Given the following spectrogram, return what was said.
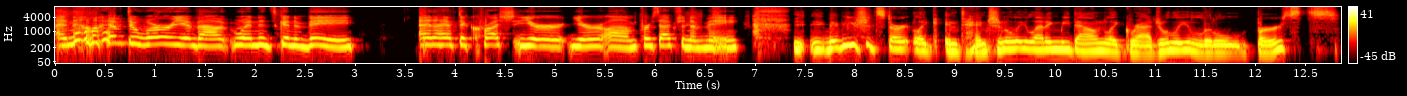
and now I have to worry about when it's going to be, and I have to crush your your um perception of me." Maybe you should start like intentionally letting me down, like gradually, little bursts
